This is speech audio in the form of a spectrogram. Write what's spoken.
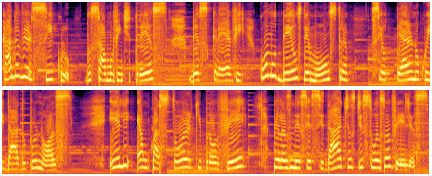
Cada versículo do Salmo 23 descreve como Deus demonstra seu terno cuidado por nós. Ele é um pastor que provê pelas necessidades de suas ovelhas.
